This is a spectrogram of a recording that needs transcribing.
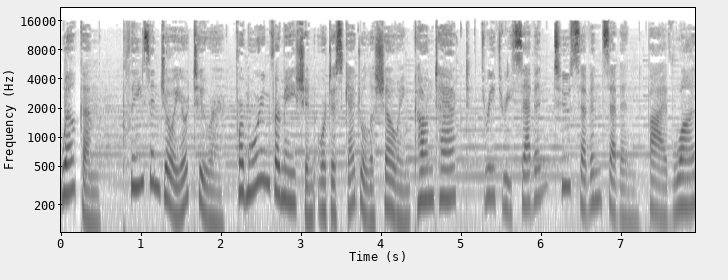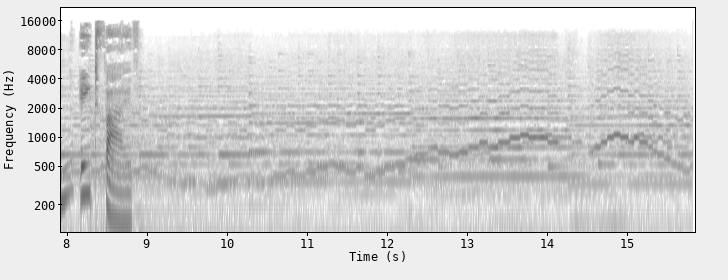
Welcome. Please enjoy your tour. For more information or to schedule a showing, contact 337 277 5185.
